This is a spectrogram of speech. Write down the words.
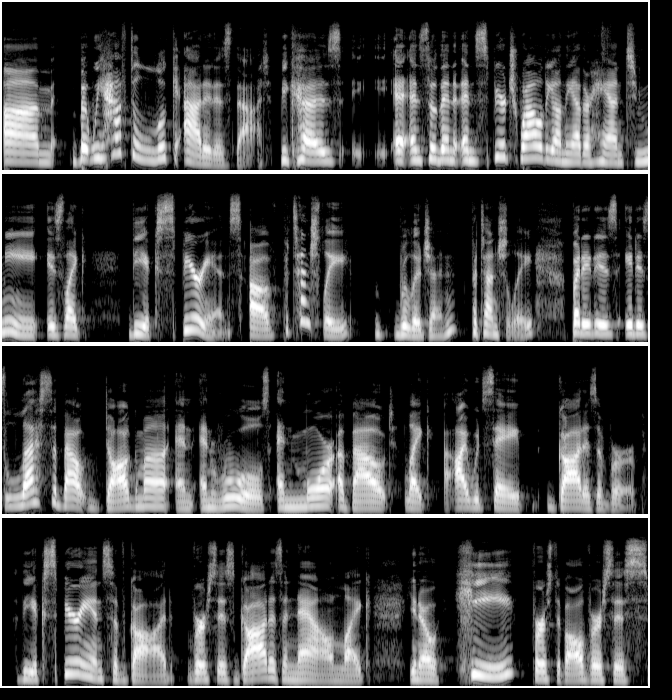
Um, but we have to look at it as that because, and so then, and spirituality, on the other hand, to me, is like the experience of potentially religion potentially but it is it is less about dogma and and rules and more about like i would say god as a verb the experience of god versus god as a noun like you know he first of all versus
